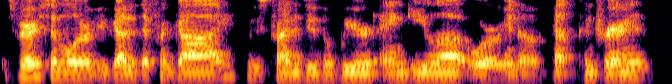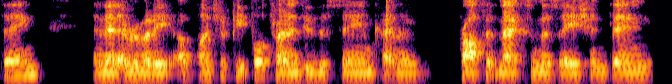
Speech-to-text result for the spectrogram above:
it's very similar. You've got a different guy who's trying to do the weird Anguilla or, you know, contrarian thing. And then everybody, a bunch of people trying to do the same kind of profit maximization thing.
